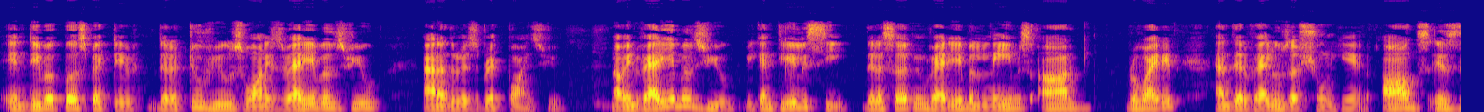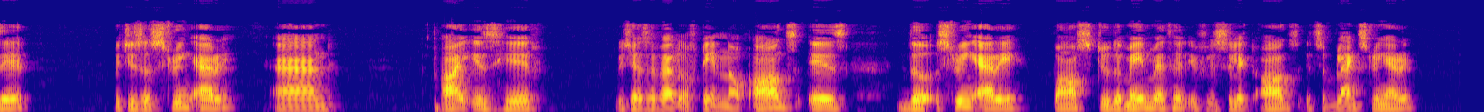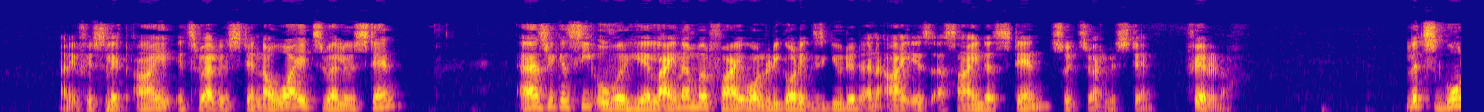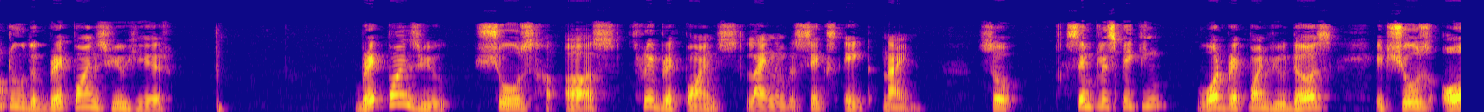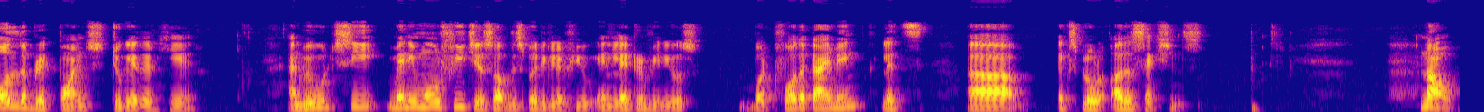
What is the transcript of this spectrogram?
in debug perspective there are two views one is variables view another is breakpoints view. Now in variables view we can clearly see there are certain variable names are provided and their values are shown here. args is there which is a string array and i is here which has a value of 10. Now args is the string array passed to the main method. If we select args it's a blank string array and if we select i its value is 10. Now why its value is 10? As we can see over here line number 5 already got executed and i is assigned as 10 so its value is 10. Fair enough. Let's go to the breakpoints view here. Breakpoints view shows us three breakpoints, line number 6, 8, 9. So simply speaking, what breakpoint view does, it shows all the breakpoints together here. And we would see many more features of this particular view in later videos. But for the timing, let's uh, explore other sections. Now,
